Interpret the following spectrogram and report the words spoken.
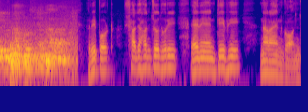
এই ভাবমূর্তিটা ভালো হয়। Report Shahjahan Chowdhury NN TV Narayanganj.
